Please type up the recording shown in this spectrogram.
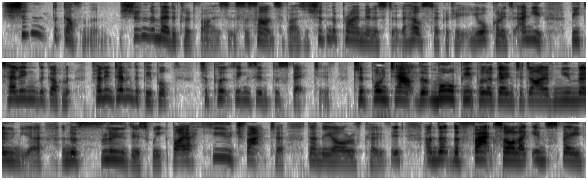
Shouldn't the government, shouldn't the medical advisors, the science advisors, shouldn't the Prime Minister, the Health Secretary, your colleagues, and you be telling the government, telling, telling the people to put things in perspective, to point out that more people are going to die of pneumonia and of flu this week by a huge factor than they are of COVID, and that the facts are like in Spain,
